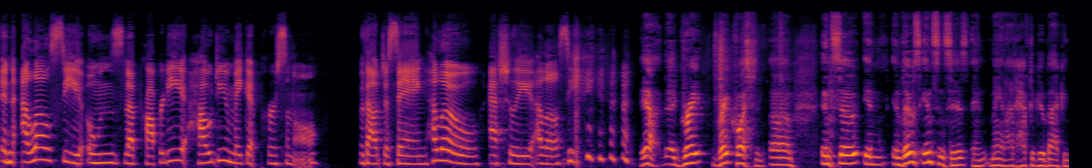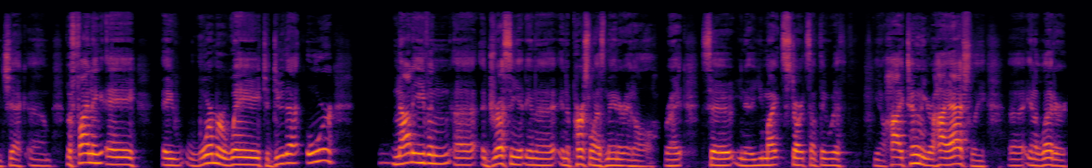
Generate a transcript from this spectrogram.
an LLC owns the property, how do you make it personal without just saying, hello, Ashley LLC? yeah, great, great question. Um, and so in, in those instances, and man, I'd have to go back and check, um, but finding a, a warmer way to do that or not even uh, addressing it in a in a personalized manner at all, right? So you know, you might start something with you know, hi Tony or hi Ashley uh, in a letter,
